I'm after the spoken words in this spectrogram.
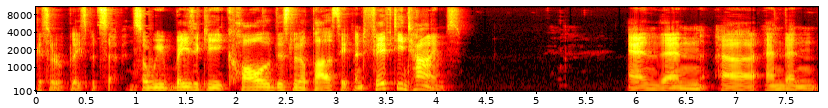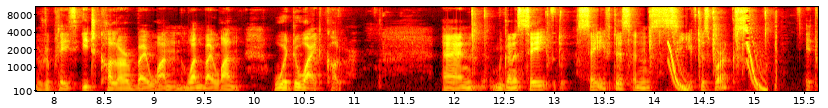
gets replaced with seven. So we basically call this little pal statement 15 times and then uh, and then replace each color by one, one by one, with the white color. And I'm gonna save save this and see if this works. It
